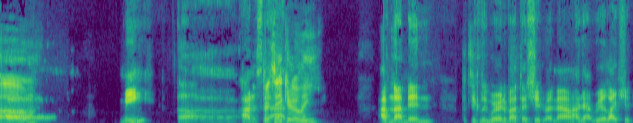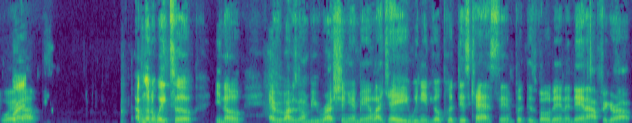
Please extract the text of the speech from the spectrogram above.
Uh, Um me, uh, honestly, I've- particularly I've not been particularly worried about that shit right now. I got real life shit to worry Right. about. I'm gonna wait till you know everybody's gonna be rushing and being like, "Hey, we need to go put this cast in, put this vote in," and then I'll figure out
